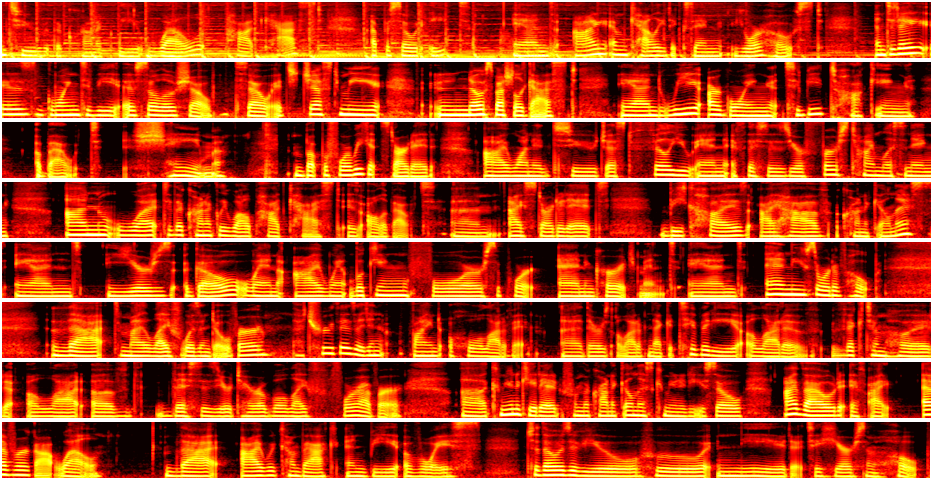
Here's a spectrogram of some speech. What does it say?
welcome to the Chronically Well podcast, episode 8. And I am Callie Dixon, your host. And today is going to be a solo show. So it's just me, no special guest. And we are going to be talking about shame. But before we get started, I wanted to just fill you in if this is your first time listening on what the Chronically Well podcast is all about. Um, I started it because I have a chronic illness, and years ago, when I went looking for support and encouragement and any sort of hope that my life wasn't over, the truth is, I didn't find a whole lot of it. Uh, there's a lot of negativity, a lot of victimhood, a lot of this is your terrible life forever, uh, communicated from the chronic illness community. So I vowed if I ever got well, that I would come back and be a voice to those of you who need to hear some hope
